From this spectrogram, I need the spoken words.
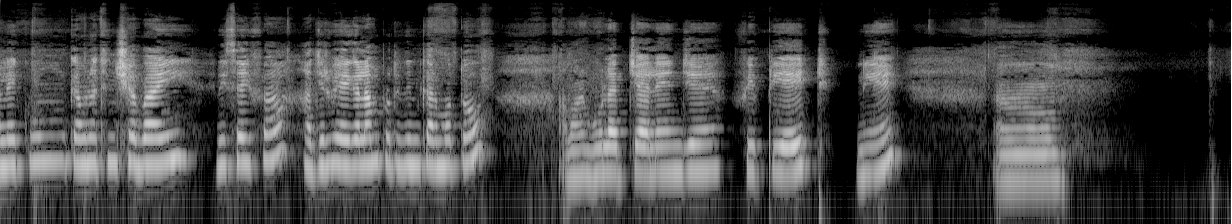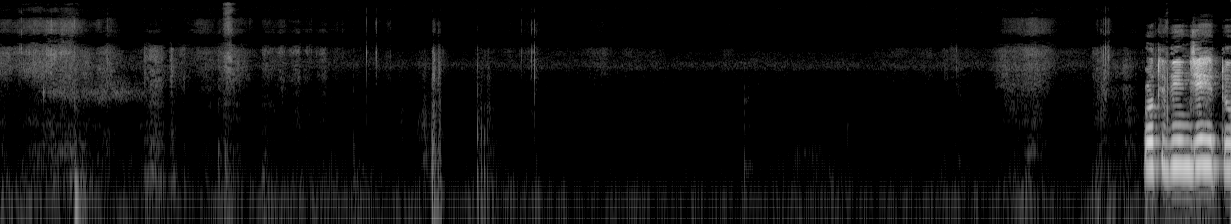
আলাইকুম, কেমন আছেন সবাই? রিসাইফা হাজির হয়ে গেলাম প্রতিদিনকার মতো আমার গোলাপ চ্যালেঞ্জ ফিফটি এইট নিয়ে। প্রতিদিন যেহেতু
